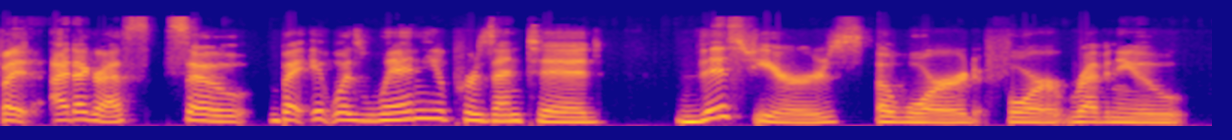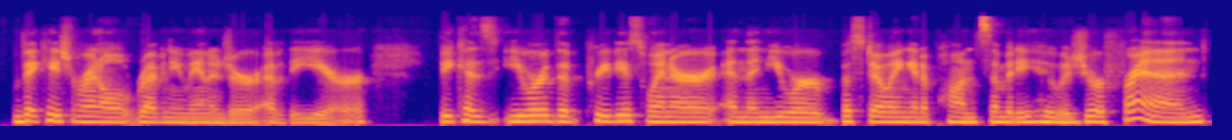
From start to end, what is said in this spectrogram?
But I digress. So, but it was when you presented this year's award for revenue vacation rental revenue manager of the year because you were the previous winner and then you were bestowing it upon somebody who was your friend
